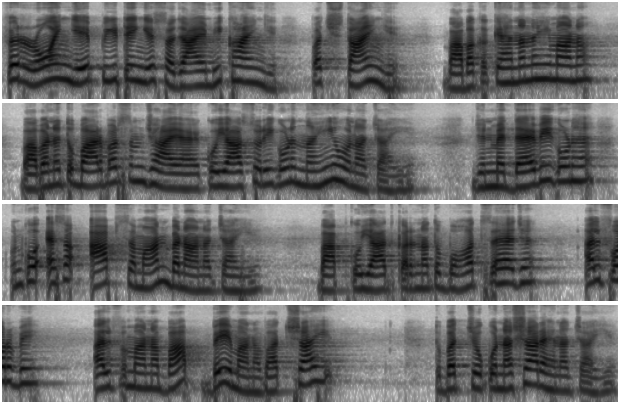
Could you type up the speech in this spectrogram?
फिर रोएँगे, पीटेंगे, सजाएँ भी खाएँगे, पछताएँगे। बाबा का कहना नहीं माना। बाबा ने तो बार बार समझाया है, कोई आसुरी गुण नहीं होना चाहिए। जिनमें दैवी गुण हैं, उनको ऐसा आप समान बनाना चाहिए। बाप को याद करना तो बहुत सहज है, अल्फ और बे। अल्फ माना बाप बे माना बादशाही। तो बच्चों को नशा रहना चाहिए।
